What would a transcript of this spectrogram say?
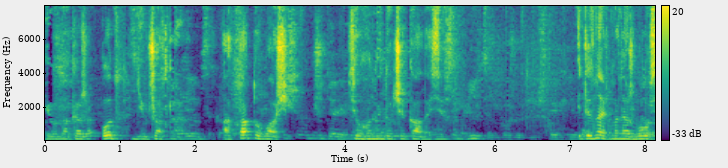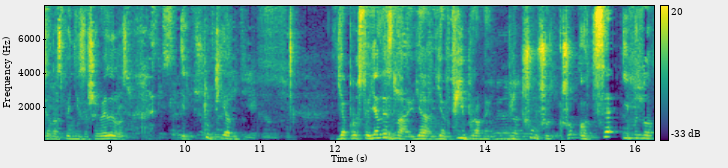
І вона каже: от, дівчатка, а тато ваші цього не дочекалися. І ти знаєш, мене аж волосся на спині зашевелилось. І тут я. Я просто я не знаю, я, я фібрами відчув, що, що оце іменно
